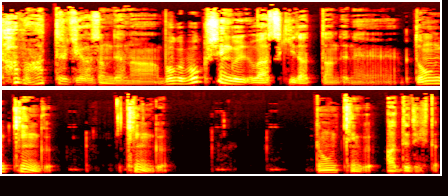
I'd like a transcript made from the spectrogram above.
多分合ってる気がするんだよな。僕、ボクシングは好きだったんでね。ドン・キング。キング。ドン・キング。あ、出てきた。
